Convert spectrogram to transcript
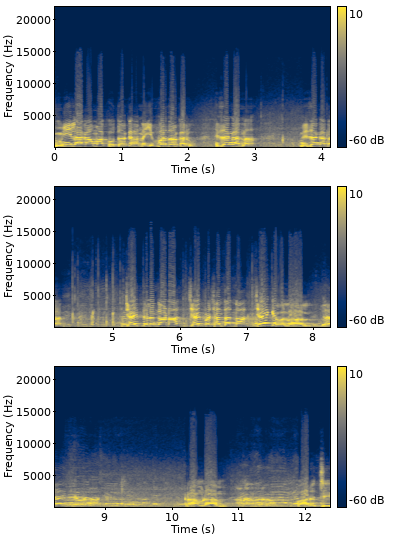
మీలాగా మాకు దొరకరన్న. ఎవ్వరు దొరకరు. నిజంగా అన్న. నిజంగా అన్న. జై తెలంగాణ జై ప్రశాంత్ అన్న జై కే- రామ్ రామ్. వారొచ్చి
